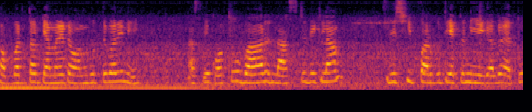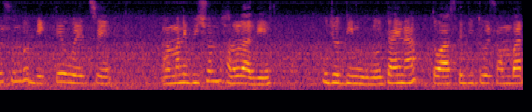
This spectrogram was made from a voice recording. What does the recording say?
সববার তো আর ক্যামেরাটা অন করতে পারিনি। আজকে কতবার লাস্টে দেখলাম যে শিব পার্বতী একটা নিয়ে গেল, এত সুন্দর দেখতে হয়েছে। মানে ভীষণ ভালো লাগে পুজোর দিনগুলো, তাই না? তো আজকে দ্বিতীয় সোমবার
